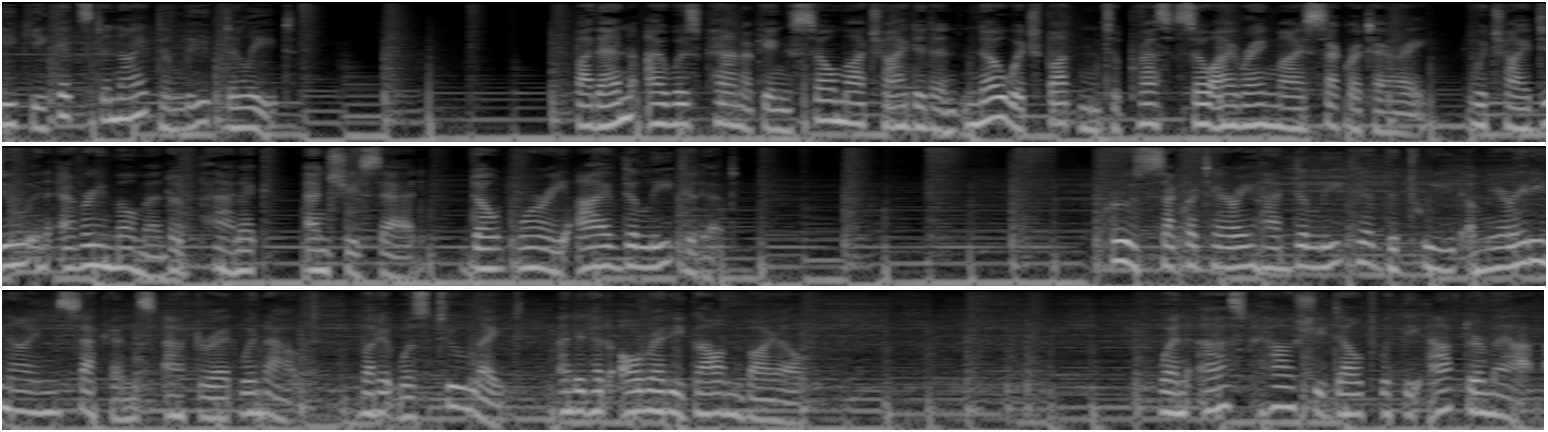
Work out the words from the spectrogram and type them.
Eek it's tonight delete delete. By then I was panicking so much I didn't know which button to press so I rang my secretary, which I do in every moment of panic, and she said, don't worry I've deleted it. Prue's secretary had deleted the tweet a mere 89 seconds after it went out, but it was too late, and it had already gone viral. When asked how she dealt with the aftermath,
